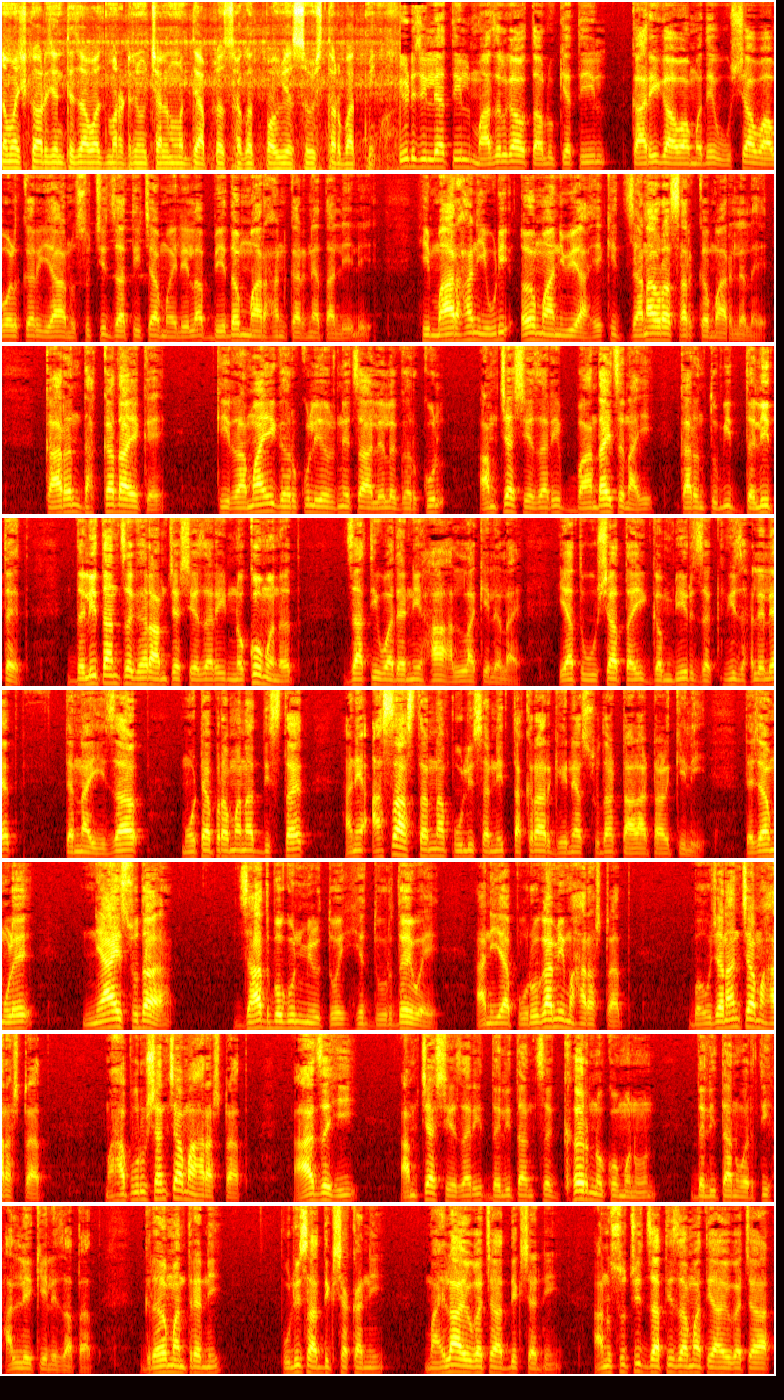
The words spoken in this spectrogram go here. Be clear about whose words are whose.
Speaker 1: नमस्कार जनतेचा आवाज मराठी न्यूज चॅनलमध्ये आपलं स्वागत. पाहूया सविस्तर बातमी.
Speaker 2: बीड जिल्ह्यातील माजलगाव तालुक्यातील कारी गावामध्ये उषा वावळकर या अनुसूचित जातीच्या महिलेला बेदम मारहाण करण्यात आलेली आहे. ही मारहाण एवढी अमानवी आहे की जनावरासारखं मारलेलं आहे. कारण धक्कादायक आहे की रमाई घरकुल योजनेचं आलेलं घरकुल आमच्या शेजारी बांधायचं नाही कारण तुम्ही दलित आहेत. दलितांचं घर आमच्या शेजारी नको म्हणत जातीवाद्यांनी हा हल्ला केलेला आहे. यात उषाताई गंभीर जखमी झालेल्या आहेत. त्यांना इजा मोठ्या प्रमाणात दिसत आहेत आणि असं असताना पोलिसांनी तक्रार घेण्यास सुद्धा टाळाटाळ केली. त्याच्यामुळे न्यायसुद्धा जात बघून मिळतोय हे दुर्दैव आहे. आणि या पुरोगामी महाराष्ट्रात बहुजनांच्या महाराष्ट्रात महापुरुषांच्या महाराष्ट्रात आजही आमच्या शेजारी दलितांचं घर नको म्हणून दलितांवरती हल्ले केले जातात. गृहमंत्र्यांनी पोलीस अधीक्षकांनी महिला आयोगाच्या अध्यक्षांनी अनुसूचित जाती जमाती आयोगाच्या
